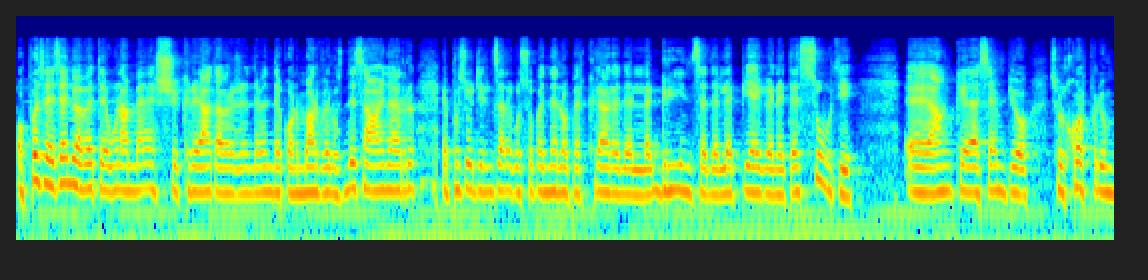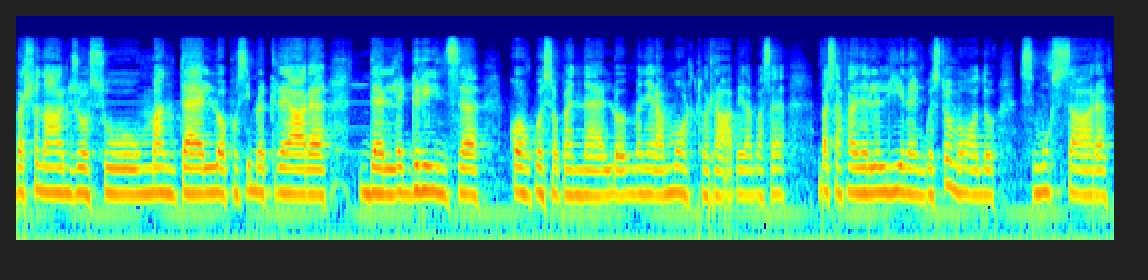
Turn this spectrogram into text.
Oppure se ad esempio avete una mesh creata precedentemente con Marvelous Designer e possiate utilizzare questo pennello per creare delle grinze, delle pieghe nei tessuti. E anche ad esempio sul corpo di un personaggio, su un mantello, è possibile creare delle grinze con questo pennello in maniera molto rapida, basta, basta fare delle linee in questo modo, smussare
